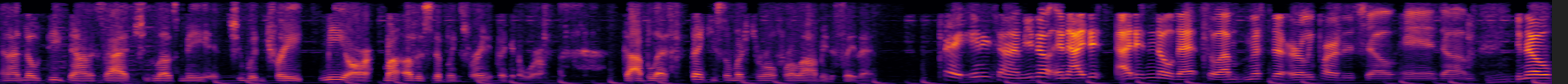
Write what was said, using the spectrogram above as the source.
And I know deep down inside she loves me and she wouldn't trade me or my other siblings for anything in the world. God bless. Thank you so much, Jerome, for allowing me to say that. Hey, anytime. You know, and I did I didn't know that, so I missed the early part of the show. And um, you know,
